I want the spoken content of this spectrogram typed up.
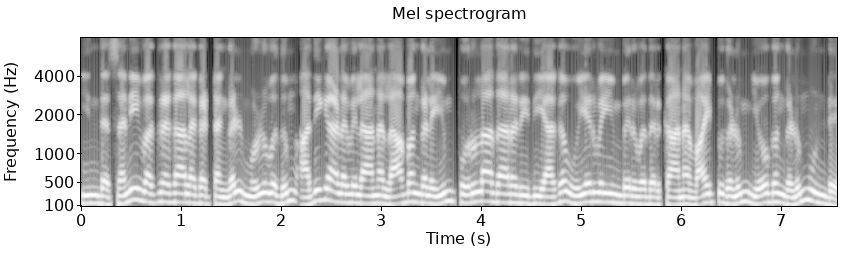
இந்த சனி வக்ரகாலகட்டங்கள் முழுவதும் அதிக அளவிலான லாபங்களையும் பொருளாதார ரீதியாக உயர்வையும் பெறுவதற்கான வாய்ப்புகளும் யோகங்களும் உண்டு.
